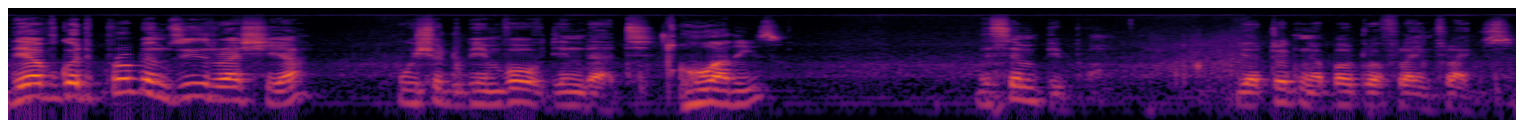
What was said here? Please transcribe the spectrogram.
They have got problems with Russia. We should be involved in that. Who are these? The same people you are talking about who are flying flags.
